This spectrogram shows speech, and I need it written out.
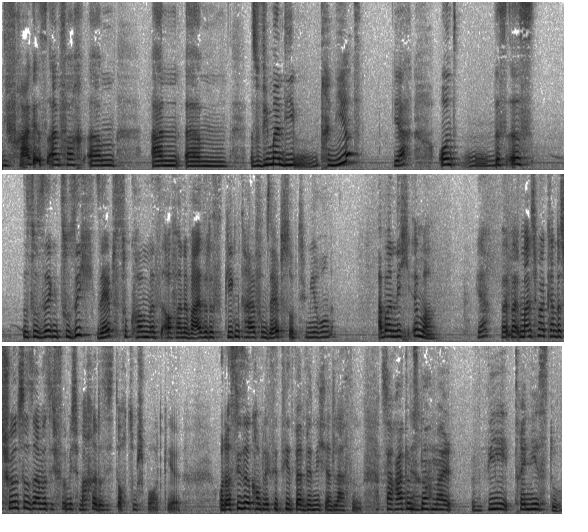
die Frage ist einfach ähm, an, ähm, also wie man die trainiert, ja. Und das ist sozusagen zu sich selbst zu kommen, ist auf eine Weise das Gegenteil von Selbstoptimierung, aber nicht immer. Ja? Weil, weil manchmal kann das Schönste sein, was ich für mich mache, dass ich doch zum Sport gehe. Und aus dieser Komplexität werden wir nicht entlassen. Verrat uns ja. nochmal, wie trainierst du?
